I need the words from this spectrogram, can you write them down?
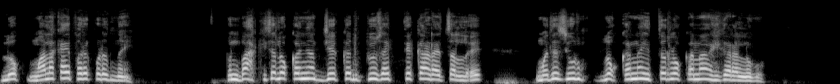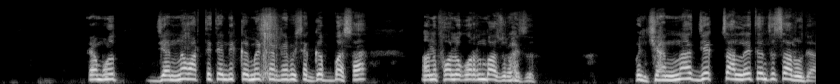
लोक मला काय फरक पडत नाही. पण बाकीच्या लोकांना जे कन्फ्यूज आहेत ते काढायचं चाललंय. मध्येच येऊन लोकांना इतर लोकांना हे करायला नको. त्यामुळं ज्यांना वाटते त्यांनी कमेंट करण्यापेक्षा गप्प बसा अनफॉलो करून बाजू राहायचं. पण ज्यांना जे चाललंय त्यांचं चालू द्या.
